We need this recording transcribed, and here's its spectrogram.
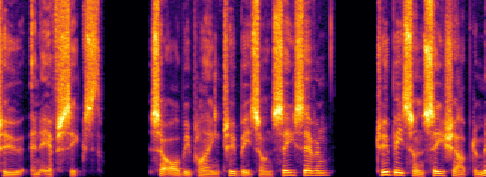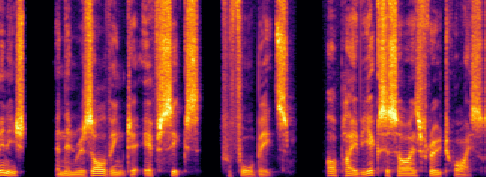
to an F6th. So I'll be playing two beats on C7, two beats on C sharp diminished, and then resolving to F6 for four beats. I'll play the exercise through twice.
